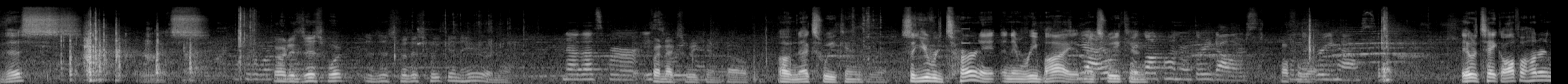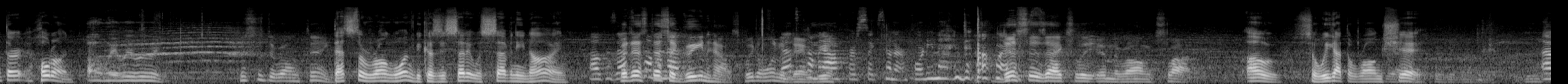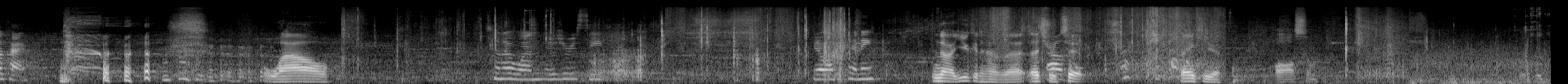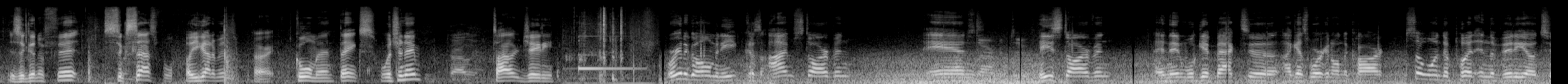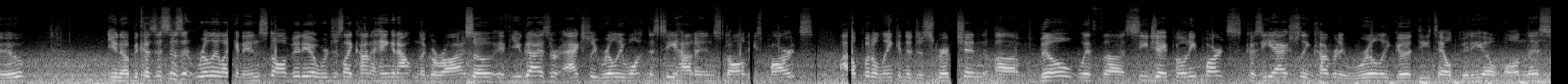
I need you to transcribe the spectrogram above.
This and this. Or does this work? Is this for this weekend here or no? No, that's for Easter For next weekend. Oh, Oh, next weekend. So you return it and then rebuy it Yeah, next it would weekend. take off $130 from of the what? greenhouse. It would take off 130. Hold on. oh wait, wait, wait, wait. This is the wrong thing. That's the wrong one because it said it was 79. Oh, because that's but that's coming that's a greenhouse. We don't want a That's damn coming out for $649. This is actually in the wrong slot. Oh, so we got the wrong shit. Okay. Wow. 1001. There's your receipt. You don't want the penny? No, you can have that. That's your Oh. tip. Thank you. Awesome. Is it gonna fit? Successful. Oh, you got a minute? All right, cool, man. Thanks. What's your name? Tyler. Tyler, JD. We're gonna go home and eat because I'm starving, and Starving too. he's starving. And then we'll get back to, I guess, working on the car. Also wanted to put in the video too, you know, because this isn't really like an install video. We're just like kind of hanging out in the garage. So if you guys are actually really wanting to see how to install these parts, I'll put a link in the description of Bill with uh, CJ Pony Parts because he actually covered a really good detailed video on this.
